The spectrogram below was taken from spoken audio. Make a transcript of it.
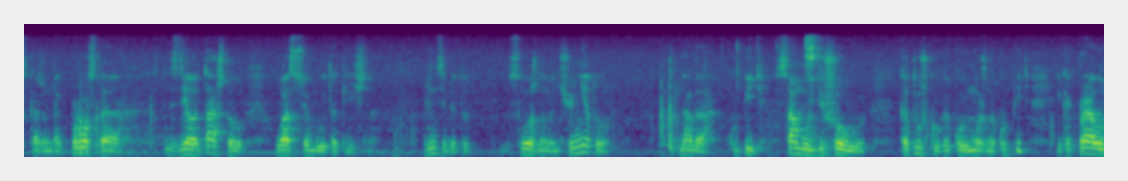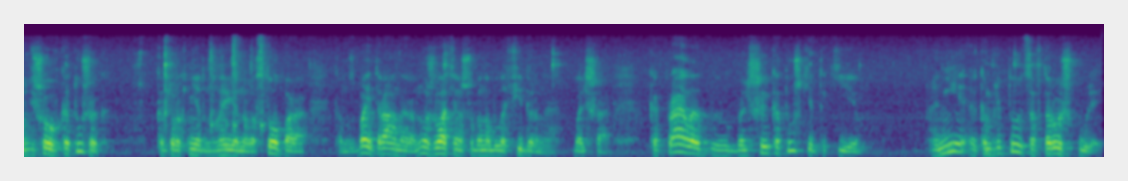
скажем так, просто сделать так, что у вас все будет отлично. В принципе, тут сложного ничего нету. Надо купить самую дешевую катушку, какую можно купить. И, как правило, у дешевых катушек, в которых нет мгновенного стопора, там, с байтранером, ну, желательно, чтобы она была фидерная, большая. Как правило, большие катушки такие, они комплектуются второй шпулей.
